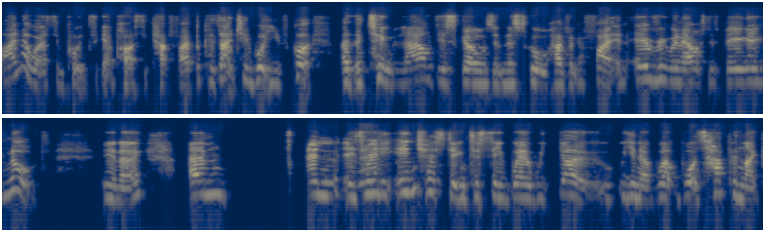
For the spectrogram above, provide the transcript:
I know why it's important to get past the cat fight because actually what you've got are the two loudest girls in the school having a fight and everyone else is being ignored, you know. Um and it's really interesting to see where we go, you know, what what's happened like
